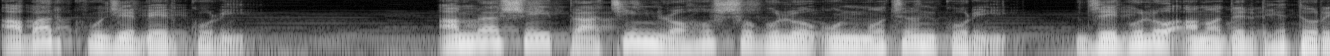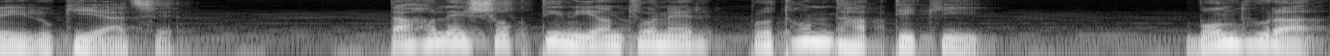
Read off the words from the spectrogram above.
আবার খুঁজে বের করি? আমরা সেই প্রাচীন রহস্যগুলো উন্মোচন করি, যেগুলো আমাদের ভেতরেই লুকিয়ে আছে। তাহলে শক্তি নিয়ন্ত্রণের প্রথম ধাপটি কি? বন্ধুরা,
